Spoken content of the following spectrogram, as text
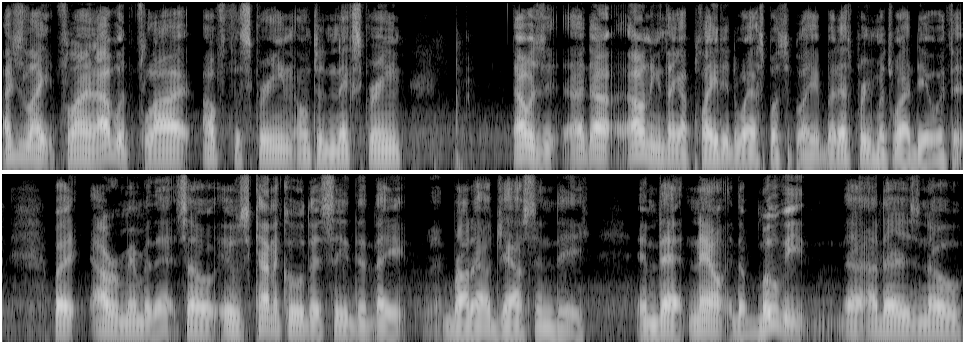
I just like flying. I would fly off the screen onto the next screen. I was I, I don't even think I played it the way I was supposed to play it, but that's pretty much what I did with it. But I remember that, so it was kind of cool to see that they brought out joust in the in that. Now the movie, uh, uh, there is no.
